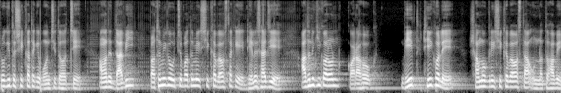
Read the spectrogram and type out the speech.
প্রকৃত শিক্ষা থেকে বঞ্চিত হচ্ছে। আমাদের দাবি, প্রাথমিক ও উচ্চ প্রাথমিক শিক্ষা ব্যবস্থাকে ঢেলে সাজিয়ে আধুনিকীকরণ করা হোক। ভিত ঠিক হলে সামগ্রিক শিক্ষা ব্যবস্থা উন্নত হবে।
